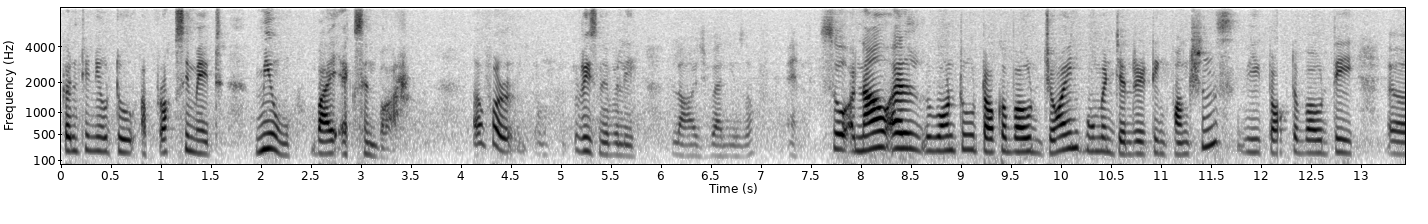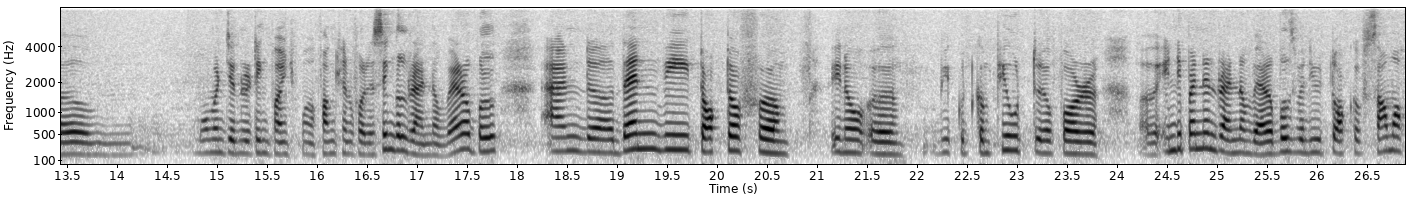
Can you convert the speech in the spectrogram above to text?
continue to approximate mu by x n bar uh, for reasonably large values of n. so, now I will want to talk about joint moment generating functions. We talked about the uh, moment generating fun function for a single random variable and uh, then we talked of um, you know uh, we could compute uh, for uh, independent random variables when you talk of sum of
